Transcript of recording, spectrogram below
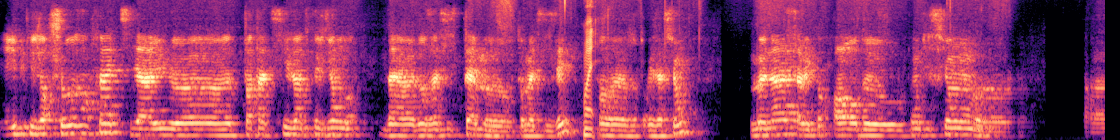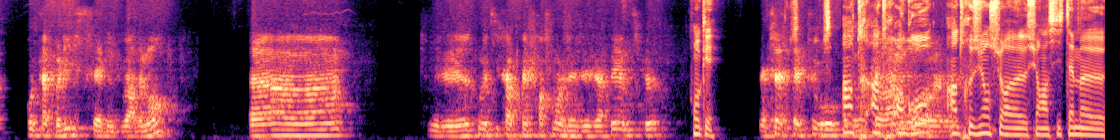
Il y a eu plusieurs choses en fait. Il y a eu tentative d'intrusion dans, dans un système automatisé, Ouais. sans euh, autorisation, menace avec hors de conditions contre la police et le gouvernement. Euh, et les autres motifs après, franchement, je les ai zappés un petit peu. Ok. Ça, le plus gros. Donc, en gros, euh, intrusion sur, sur un système euh,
